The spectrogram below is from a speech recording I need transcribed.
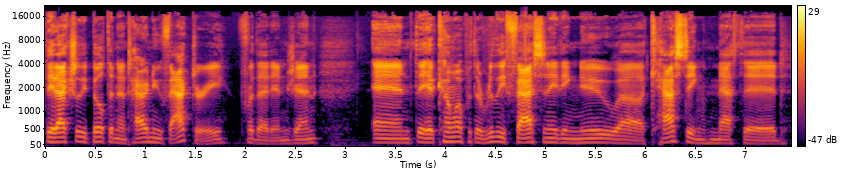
They'd actually built an entire new factory for that engine, and they had come up with a really fascinating new uh, casting method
